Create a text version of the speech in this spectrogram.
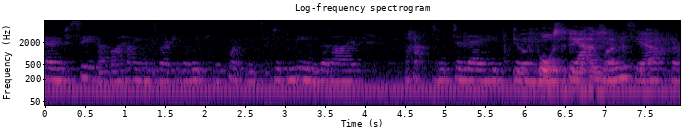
going to see her, by having these regular weekly appointments, it did mean that I perhaps didn't delay You were doing forced the, to do the your homework, actions, yeah. yeah, for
